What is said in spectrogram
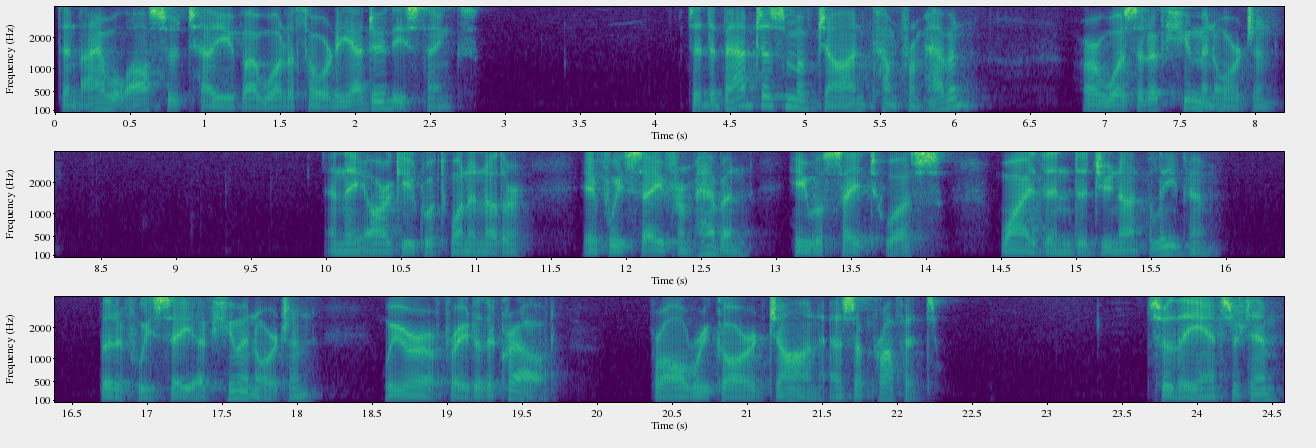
then I will also tell you by what authority I do these things. Did the baptism of John come from heaven, or was it of human origin? And they argued with one another, If we say from heaven, he will say to us, Why then did you not believe him? But if we say of human origin, we are afraid of the crowd, for all regard John as a prophet. So they answered him,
